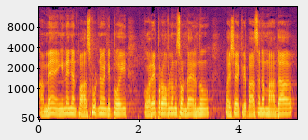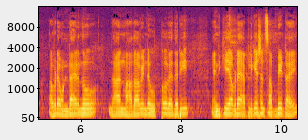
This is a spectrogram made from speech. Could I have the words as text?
"അമ്മ- ഇങ്ങനെ ഞാൻ പാസ്പോർട്ടിന് വേണ്ടി പോയി. കുറേ പ്രോബ്ലംസ് ഉണ്ടായിരുന്നു. പക്ഷേ കൃപാസനം മാതാവ് അവിടെ ഉണ്ടായിരുന്നു. ഞാൻ മാതാവിന്റെ ഉപ്പ് വെതറി എനിക്ക് അവിടെ ആപ്ലിക്കേഷൻ സബ്മിറ്റായി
